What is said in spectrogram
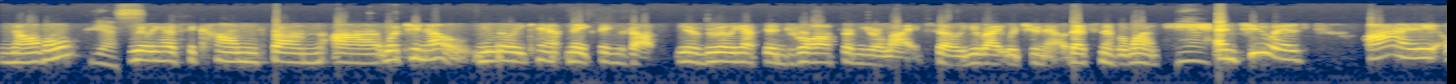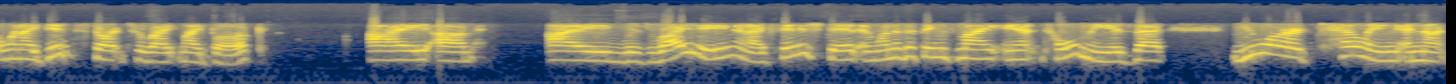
novel Yes. really has to come from uh, what you know. You really can't make things up. You really have to draw from your life. So you write what you know. That's number one. Yeah. And two is, I when I did start to write my book, I um, I was writing and I finished it. And one of the things my aunt told me is that you are telling and not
